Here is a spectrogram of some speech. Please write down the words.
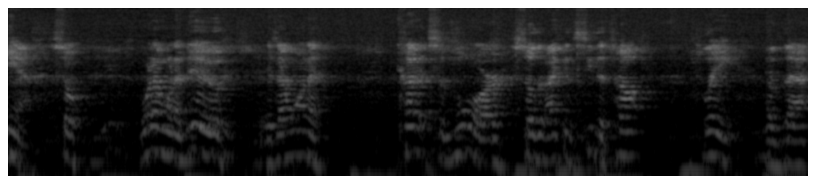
can't. So what I want to do is I want to cut it some more so that I can see the top plate of that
